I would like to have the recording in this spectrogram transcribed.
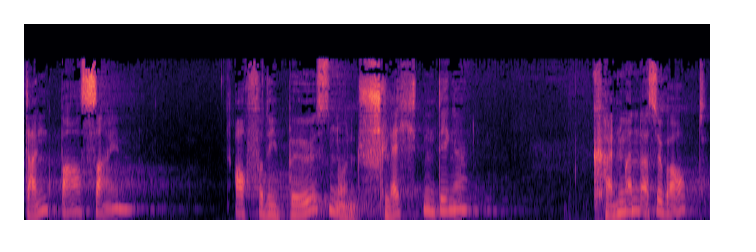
dankbar sein, auch für die bösen und schlechten Dinge. Kann man das überhaupt?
